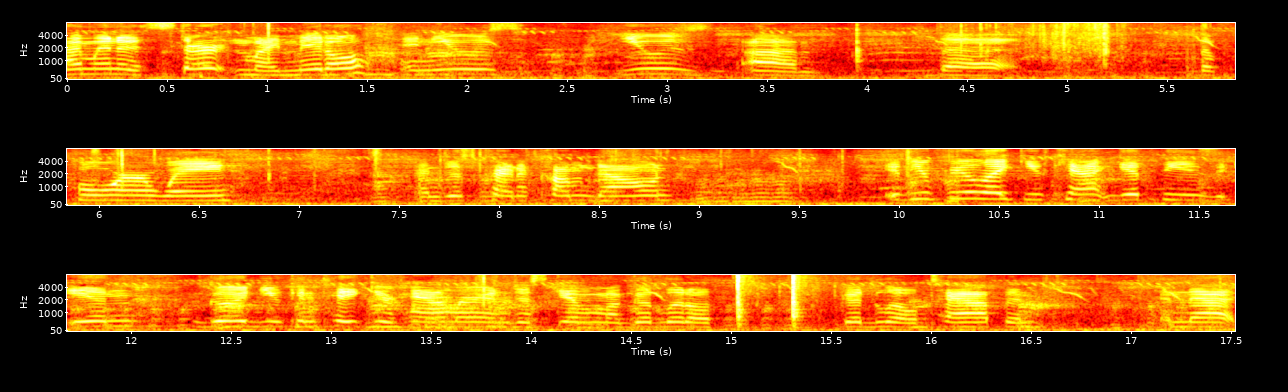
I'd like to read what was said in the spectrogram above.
I'm going to start in my middle and use use um, the the four way and just kind of come down. If you feel like you can't get these in good, you can take your hammer and just give them a good little good little tap and and that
